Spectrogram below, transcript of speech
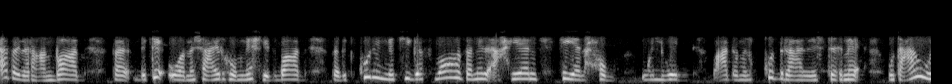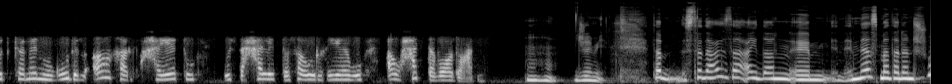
ابدا عن بعض فبتقوى مشاعرهم ناحية بعض فبتكون النتيجة في معظم الأحيان هي الحب والود وعدم القدرة على الاستغناء وتعود كمان وجود الآخر في حياته واستحالة تصور غيابه أو حتى بعده عنه. جميل. طب أستاذ عزة أيضا الناس مثلا شو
